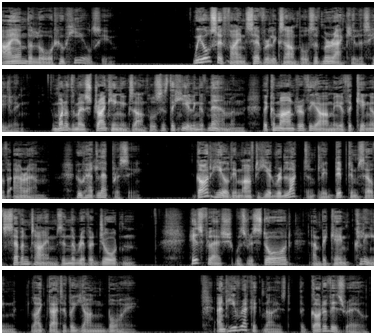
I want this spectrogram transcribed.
I am the Lord who heals you. We also find several examples of miraculous healing. One of the most striking examples is the healing of Naaman, the commander of the army of the king of Aram, who had leprosy. God healed him after he had reluctantly dipped himself seven times in the river Jordan. His flesh was restored and became clean like that of a young boy. And he recognized the God of Israel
